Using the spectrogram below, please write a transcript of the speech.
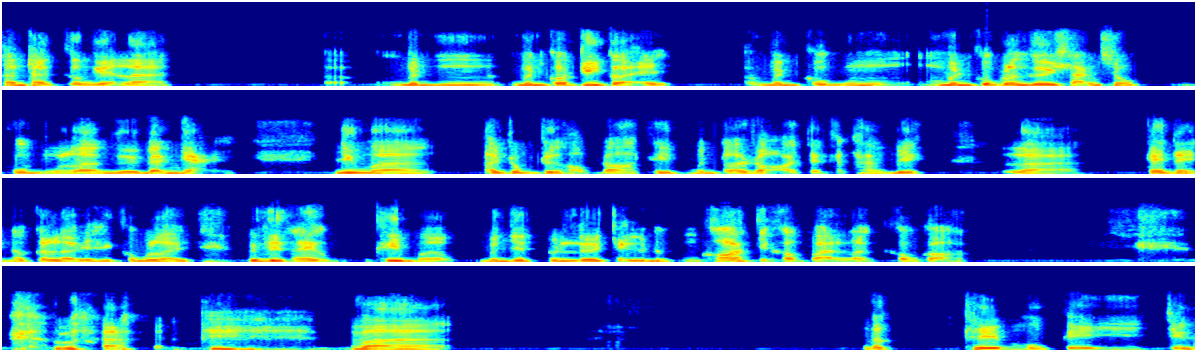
thành thật có nghĩa là ờ, mình mình có trí tuệ mình cũng mình cũng là người sáng suốt cũng là người bán nhạy nhưng mà ở trong trường hợp đó thì mình nói rõ cho khách hàng biết là cái này nó có lợi hay không có lợi. Quý vị thấy khi mà mình dịch mình lựa chữ nó cũng khó chứ không phải là không có. Và, và nó thêm một cái chữ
